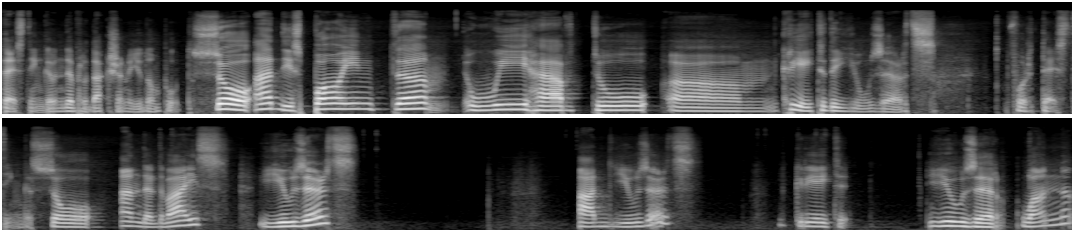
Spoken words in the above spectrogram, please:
testing. In the production you don't put. So at this point we have to um, create the users for testing. So under device users add users create user 1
